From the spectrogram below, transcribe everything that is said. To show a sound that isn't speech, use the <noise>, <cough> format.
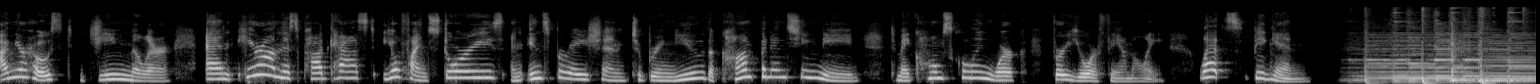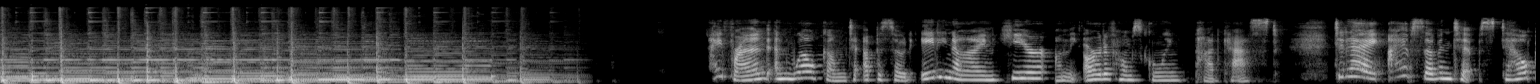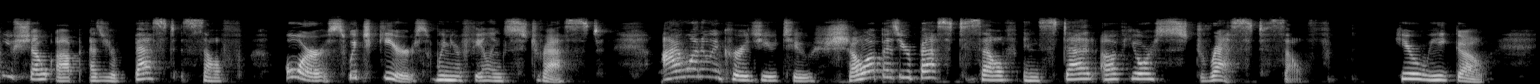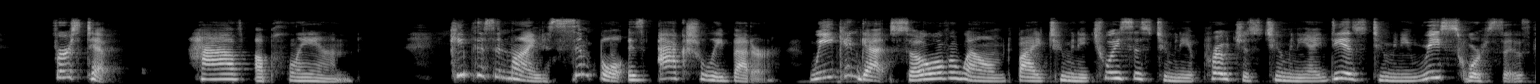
I'm your host, Jean Miller, and here on this podcast, you'll find stories and inspiration to bring you the confidence you need to make homeschooling work for your family. Let's begin. Hey, friend, and welcome to episode 89 here on the Art of Homeschooling podcast. Today, I have seven tips to help you show up as your best self or switch gears when you're feeling stressed. I want to encourage you to show up as your best self instead of your stressed self. Here we go. First tip have a plan. Keep this in mind. Simple is actually better. We can get so overwhelmed by too many choices, too many approaches, too many ideas, too many <laughs> resources.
